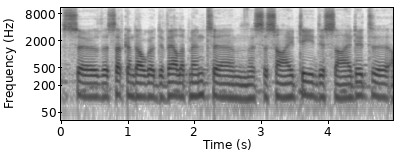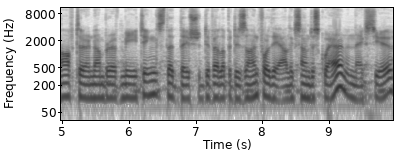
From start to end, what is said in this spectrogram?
So the Sarkandaugava Development um, Society decided uh, after a number of meetings that they should develop a design for the Alexander Square. And next year,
